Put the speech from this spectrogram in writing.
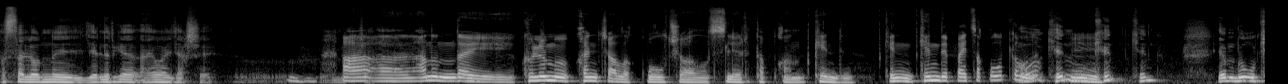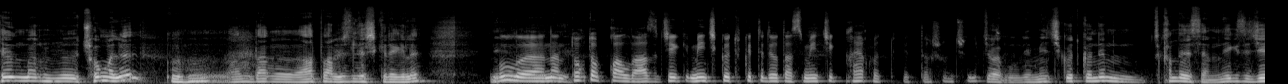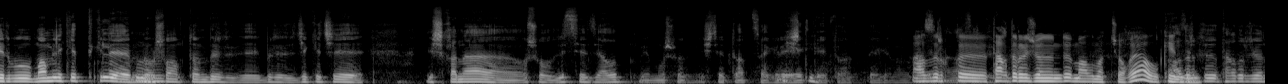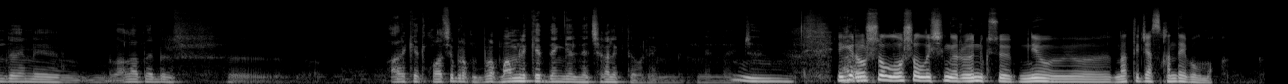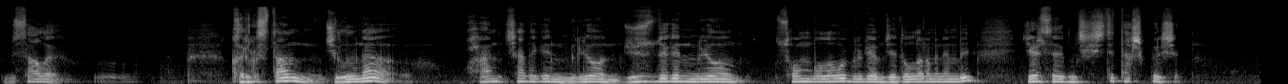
засоленный жерлерге аябай жакшы. Анын мындай көлөмү канчалык болчу ал силер тапкан кендин кен кен деп айтсак болот эле ооба кен кен кен эми бул кен чоң эле. Аны дагы алып барып изилдеш керек эле. Бул э, анан токтоп калды. Азыр менчикке өтүп кетти деп атасыз. Менчик каяка өтүп кетти ошону түшүндүрчү жок бул менчикке өткөндө эми кандай десем негизи жер бул мамлекеттики эле. Ошондуктан бир бир жекече ишкана ошол лицензия алып эми ошо иштетип атса керек деп атат деген азыркы тагдыры жөнүндө маалымат жок э ал кендин? Азыркы тагдыры жөнүндө эми аларда бир э, аракет кылып атышат бирок бирок мамлекет деңгээлинде чыга элек деп ойлойм менин оюмча. Эгер ошол ошол ишиңер өнүксө эмне э, натыйжасы кандай болмок? Мисалы кыргызстан жылына канча деген миллион жүздөгөн миллион сом болобу билбейм же доллар мененби жер сезгичти ташып келишет.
